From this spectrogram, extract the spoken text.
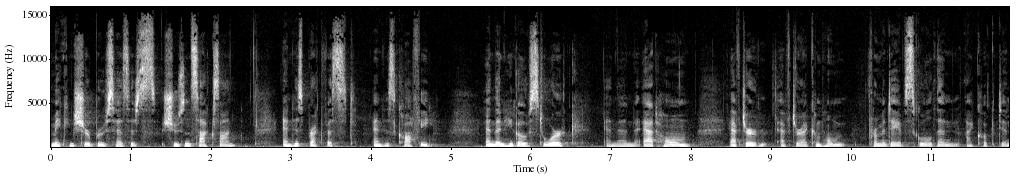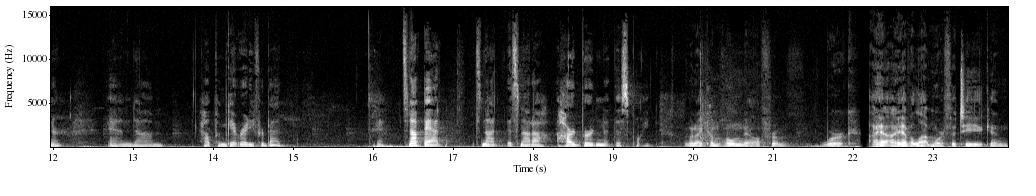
making sure Bruce has his shoes and socks on, and his breakfast, and his coffee, and then he goes to work, and then at home, after after I come home from a day of school, then I cook dinner, and um, help him get ready for bed. Yeah. It's not bad. It's not it's not a hard burden at this point. When I come home now from work, I, I have a lot more fatigue, and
